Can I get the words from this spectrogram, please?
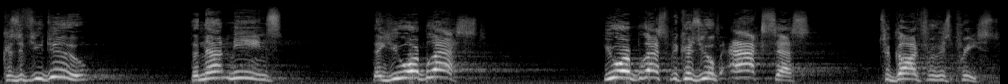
Because if you do, then that means that you are blessed. You are blessed because you have access to God through his priest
